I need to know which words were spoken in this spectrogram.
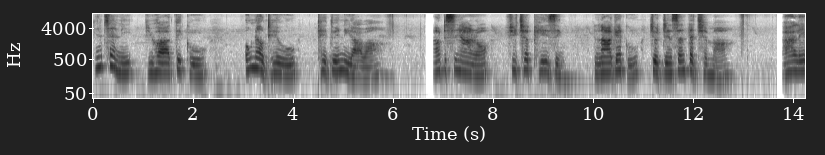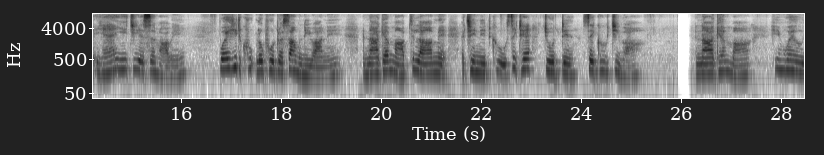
ဟင်းချက်နီးဖြူဟာအသစ်ကိုအုံနောက်ထဲကိုထည့်သွင်းနေတာပါ။နောက်တစ်ဆင့်ကတော့ future pacing အနာဂတ်ကိုကြိုတင်စမ်းသပ်ခြင်းမှာဒါလည်းအရန်ရေးကြည့်ရစမှာပဲပွဲ ကြီးတစ်ခုလုပ်ဖို့အတွက်စောင့်မနေပါနဲ့အနာဂတ်မှာဖြစ်လာမယ့်အခြေအနေတစ်ခုကိုစိတ်ထဲကြိုတင်စိတ်ကူးကြည့်ပါအနာဂတ်မှာဟင်းဝဲကို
